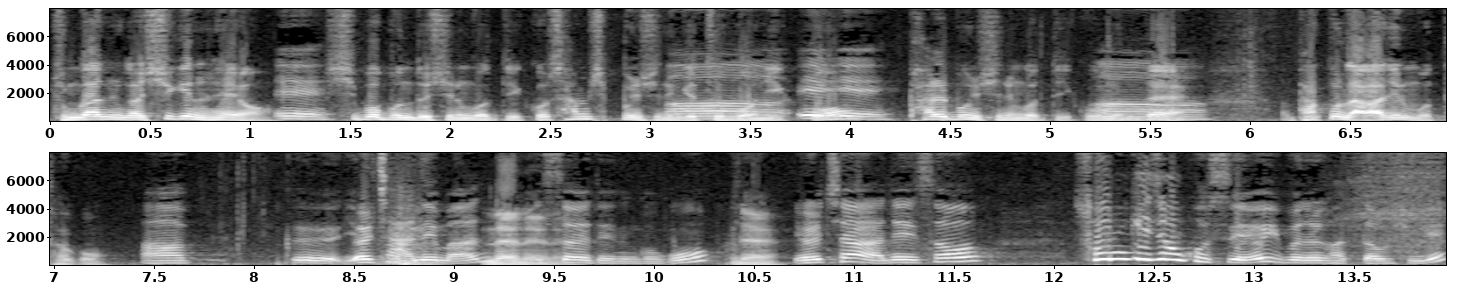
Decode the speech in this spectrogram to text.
중간 중간 쉬기는 해요. 네. 15분도 쉬는 것도 있고 30분 쉬는 게두 아, 번 있고 예, 예. 8분 쉬는 것도 있고 그런데 아. 밖으로 나가지는 못하고 아, 그 열차 안에만 네네네. 있어야 되는 거고. 네. 열차 안에서 손기정 코스예요, 이번에 갔다 오신 게?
